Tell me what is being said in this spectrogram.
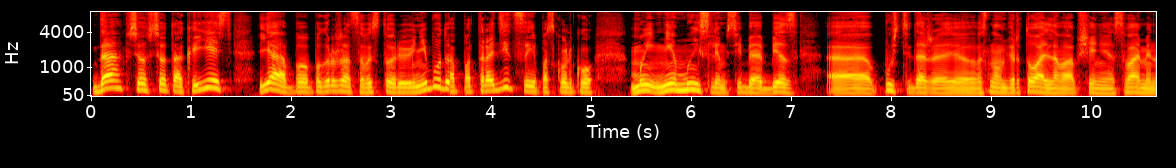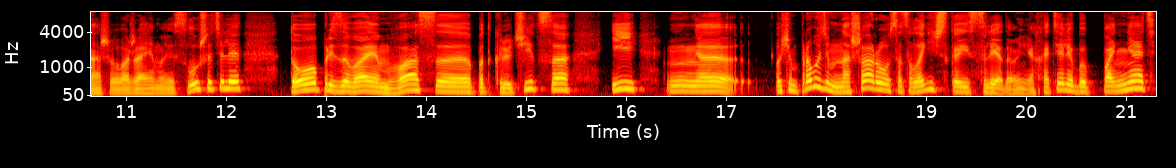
Да, все, все так и есть. Я погружаться в историю не буду. А по традиции, поскольку мы не мыслим себя без, э, пусть и даже э, в основном виртуального общения с вами, наши уважаемые слушатели, то призываем вас э, подключиться и э, в общем, проводим на шару социологическое исследование. Хотели бы понять,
